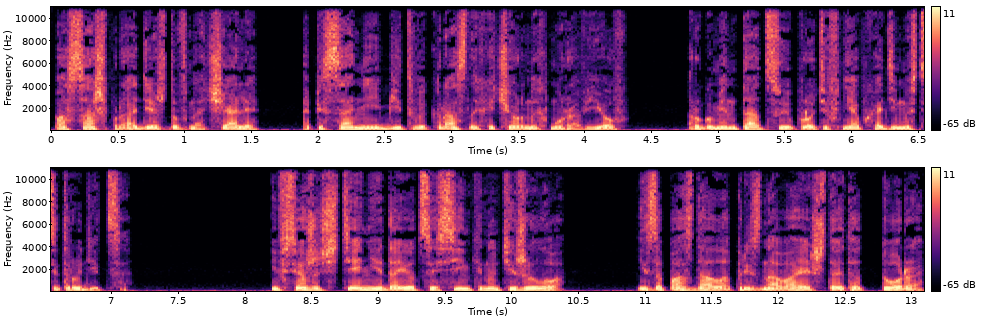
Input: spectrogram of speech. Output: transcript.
Пассаж про одежду в начале, описание битвы красных и черных муравьев, аргументацию против необходимости трудиться. И все же чтение дается Синькину тяжело, и запоздало, признавая, что этот Тора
